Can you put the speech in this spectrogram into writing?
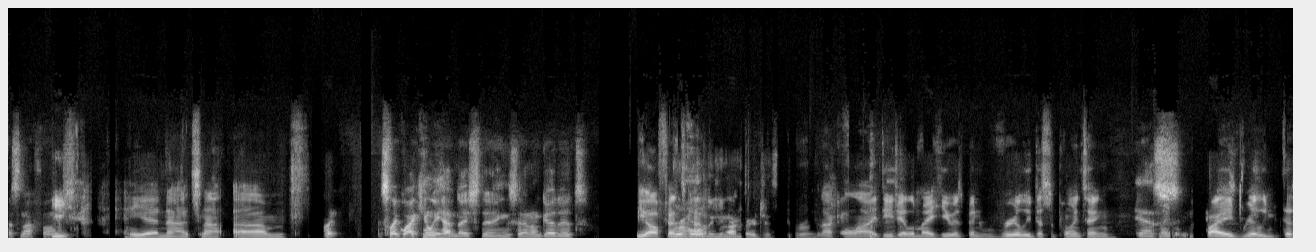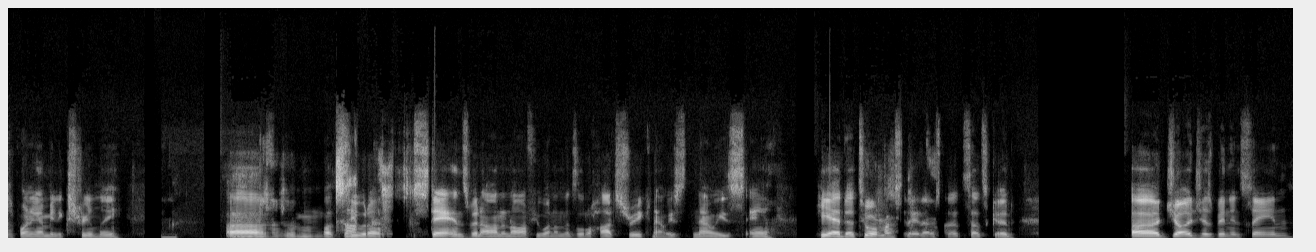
That's not fun. He- yeah no it's not um It's like, why can't we have nice things? I don't get it. The offense We're holding an sucked, emergency room. not gonna lie dj LeMahieu has been really disappointing Yes. like by really disappointing, I mean extremely. Um, let's see what else. Stanton's been on and off. He went on his little hot streak. Now he's now he's eh. he had uh, two home runs today though, so that's that's good. Uh, Judge has been insane.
